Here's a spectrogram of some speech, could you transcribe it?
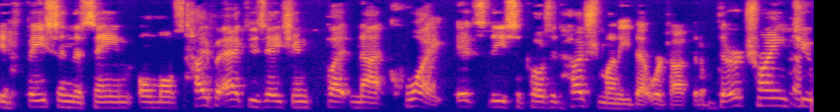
is facing the same almost type of accusation, but not quite. It's the supposed hush money that we're talking about. They're trying to,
